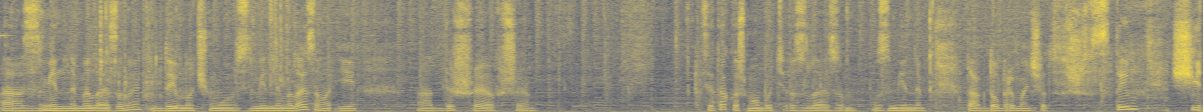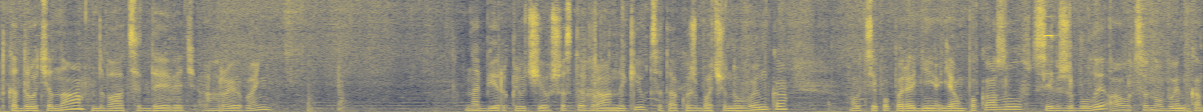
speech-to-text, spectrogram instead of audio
З змінними лезами. Дивно, чому з змінними лезами і дешевше. Це також, мабуть, з лезом змінним. Так, добре, менше з тим. Щітка дротяна 29 гривень. Набір ключів шестигранників. Це також бачу новинка. Оці попередні я вам показував, ці вже були, а оце новинка.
